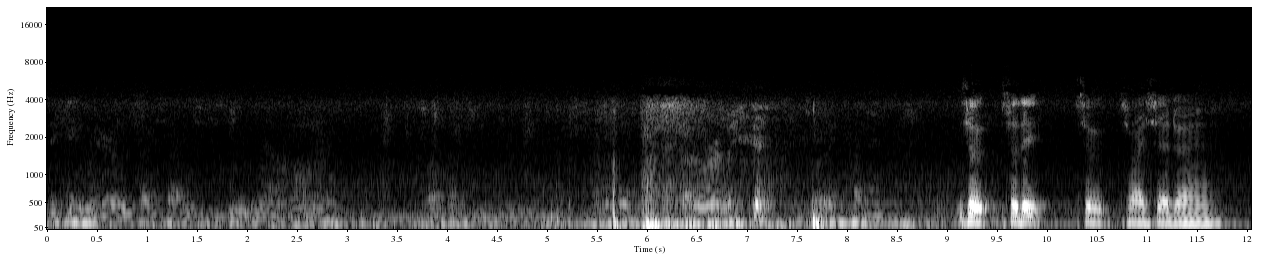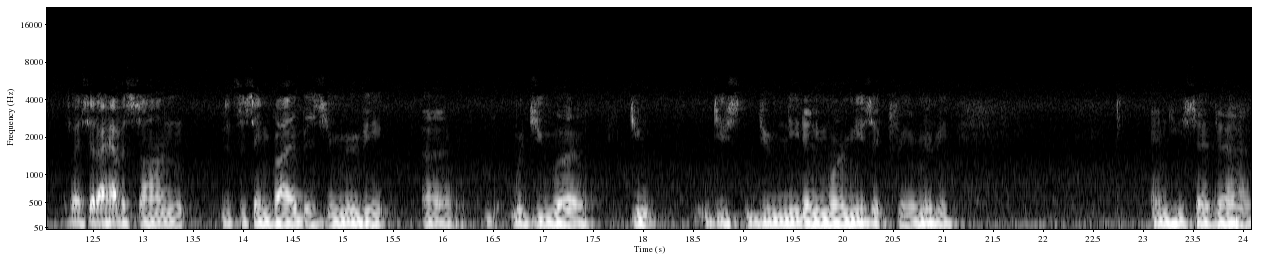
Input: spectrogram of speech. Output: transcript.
They came way early, so I decided to just do it So. So so they so so I said uh, so I said I have a song that's the same vibe as your movie. Uh, would you uh, do you do you do you need any more music for your movie? And he said uh,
